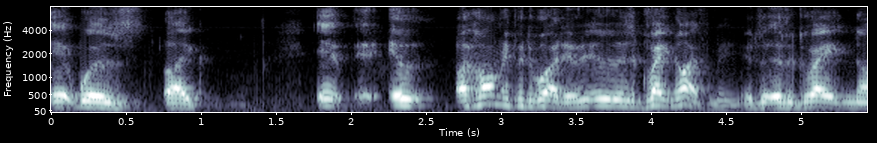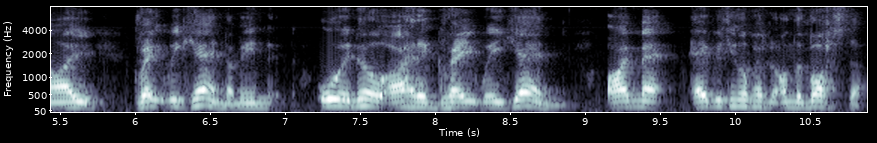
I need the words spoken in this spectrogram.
it was like it. it, it I can't really put a word. It, it was a great night for me. It it was a great night, great weekend. I mean, all in all, I had a great weekend. I met every single person on the roster.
